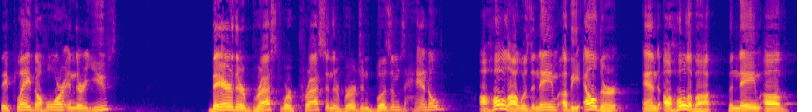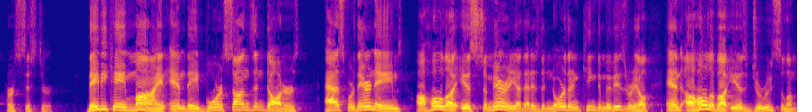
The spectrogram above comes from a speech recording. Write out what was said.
They played the whore in their youth. There their breasts were pressed and their virgin bosoms handled. Aholah was the name of the elder, and Aholibah the name of her sister. They became mine, and they bore sons and daughters. As for their names, Aholah is Samaria, that is the northern kingdom of Israel, and Aholibah is Jerusalem.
